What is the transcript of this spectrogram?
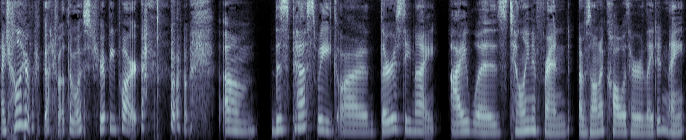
I totally forgot about the most trippy part. um this past week on Thursday night, I was telling a friend, I was on a call with her late at night,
